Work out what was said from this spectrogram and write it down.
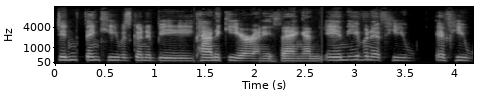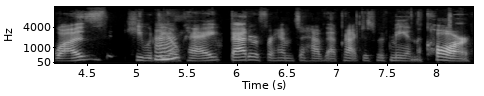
didn't think he was going to be panicky or anything. And, and even if he if he was he would be mm-hmm. okay. Better for him to have that practice with me in the car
